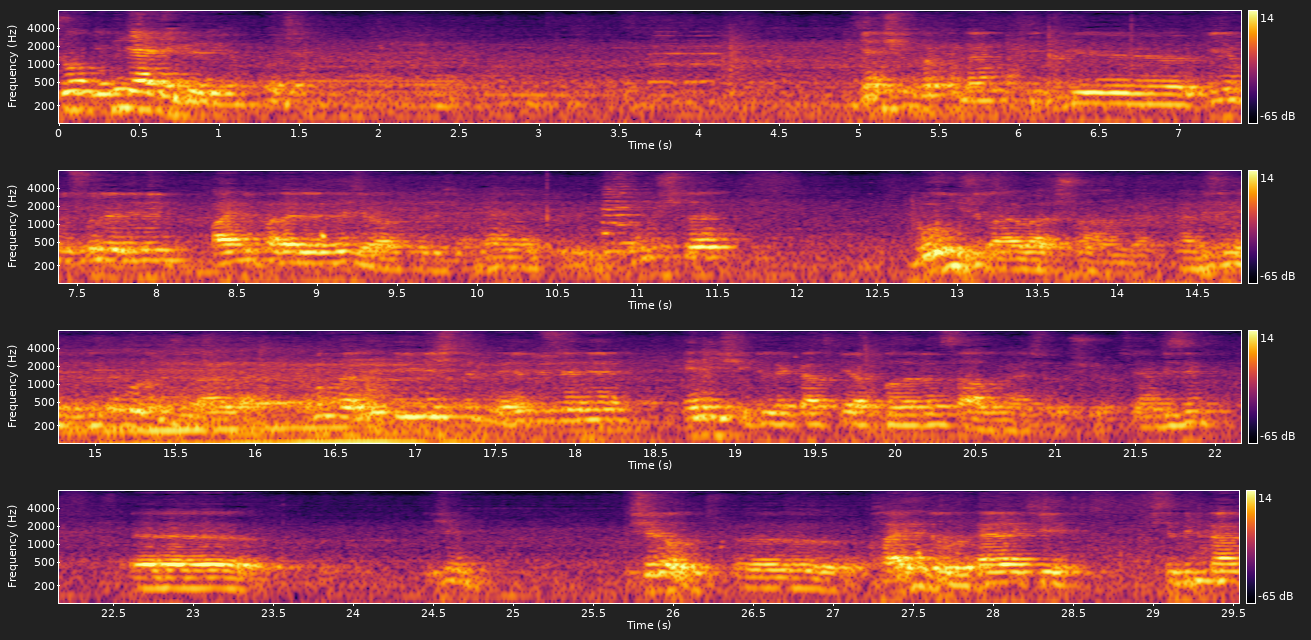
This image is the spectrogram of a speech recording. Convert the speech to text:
problemi nerede görüyor hocam? Yani şimdi bakın ben e, yine bu söylediğimin aynı paralelde cevap vereceğim. Yani e, sonuçta bu oyuncular var şu anda. Yani bizim elimizde bu oyuncular var. Bunları iyileştirmeye, düzene en iyi şekilde katkı yapmalarını sağlamaya çalışıyoruz. Yani bizim e, şimdi şey olur, e, hayal olur eğer ki işte bilmem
